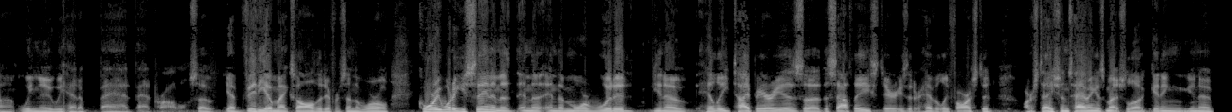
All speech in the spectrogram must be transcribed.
uh, we knew we had a bad, bad problem. So yeah, video makes all the difference in the world. Kory, what are you seeing in the in the in the more wooded, you know, hilly type areas, uh, the southeast areas that are heavily forested? Are stations having as much luck getting you know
